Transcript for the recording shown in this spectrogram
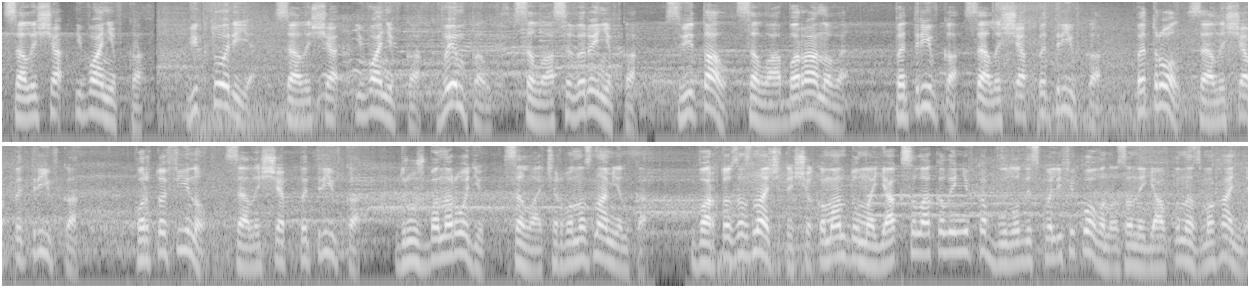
селища Іванівка, Вікторія, селища Іванівка, Вимпел, села Северинівка, Світал, села Баранове, Петрівка, селища Петрівка, Петрол, селища Петрівка, Портофіно, селище Петрівка, Дружба народів, села Червонознам'янка. Варто зазначити, що команду Маяк села Калинівка було дискваліфіковано за неявку на змагання.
